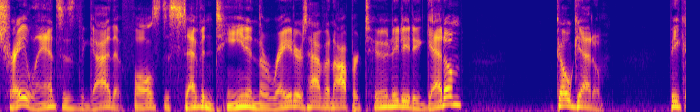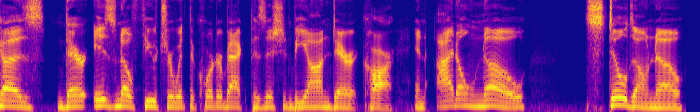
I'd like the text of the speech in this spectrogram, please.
Trey Lance is the guy that falls to 17 and the Raiders have an opportunity to get him, go get him. Because there is no future with the quarterback position beyond Derek Carr. And I don't know, still don't know,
